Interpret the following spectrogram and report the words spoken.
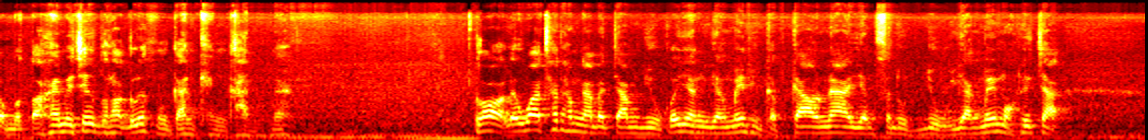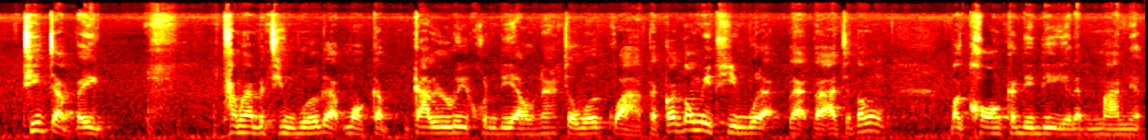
ต่อมาต่อให้ไม่เชื่อตัวเราก็เรื่องของการแข่งขันนะก็เรียกว่าถ้าทำงานประจำอยู่ก็ยังยังไม่ถึงกับก้าวหน้ายังสะดุดอยู่ยังไม่เหมาะที่จะที่จะไปทำงานเป็นทีมเวิร์กอะเหมาะกับการลุยคนเดียวนะจะเวิร์กกว่า แต่ก็ต้องมีทีมแหละแหละแต่อาจจะต้องประคองกันดีๆอะไรประมาณเนี่ย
